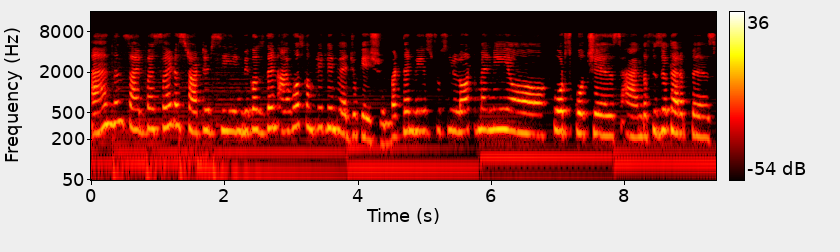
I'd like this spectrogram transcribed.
and then side by side i started seeing because then i was completely into education. But then we used to see a lot many uh, sports coaches and the physiotherapist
